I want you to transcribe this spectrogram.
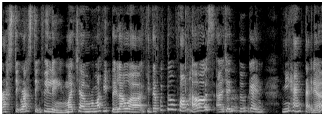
Rustic-rustic feeling. Macam rumah kita lah awak. Kita apa tu? Farmhouse. Ah, macam tu kan. Ni hang tag dia.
